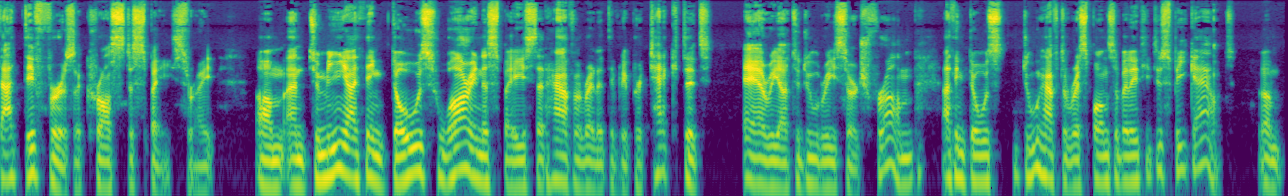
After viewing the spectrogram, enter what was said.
that differs across the space right? Um, and to me i think those who are in a space that have a relatively protected area to do research from i think those do have the responsibility to speak out. Um,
